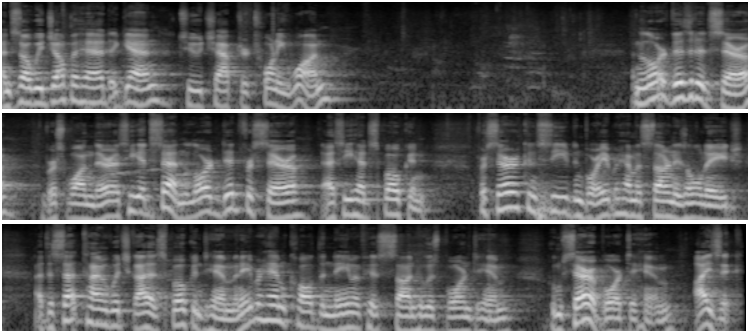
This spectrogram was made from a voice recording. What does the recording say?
And so we jump ahead again to chapter 21. And the Lord visited Sarah verse 1 there, as he had said, and the Lord did for Sarah as he had spoken. For Sarah conceived and bore Abraham a son in his old age, at the set time of which God had spoken to him. And Abraham called the name of his son who was born to him, whom Sarah bore to him, Isaac.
